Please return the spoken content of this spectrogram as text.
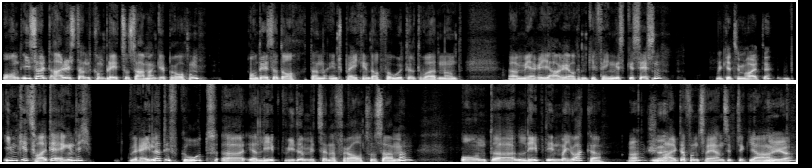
und ist halt alles dann komplett zusammengebrochen und er ist halt auch dann entsprechend auch verurteilt worden und äh, mehrere Jahre auch im Gefängnis gesessen. Wie geht's ihm heute? Ihm geht's heute eigentlich relativ gut. Äh, er lebt wieder mit seiner Frau zusammen und äh, lebt in Mallorca Ja, im schön. Alter von 72 Jahren ja.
